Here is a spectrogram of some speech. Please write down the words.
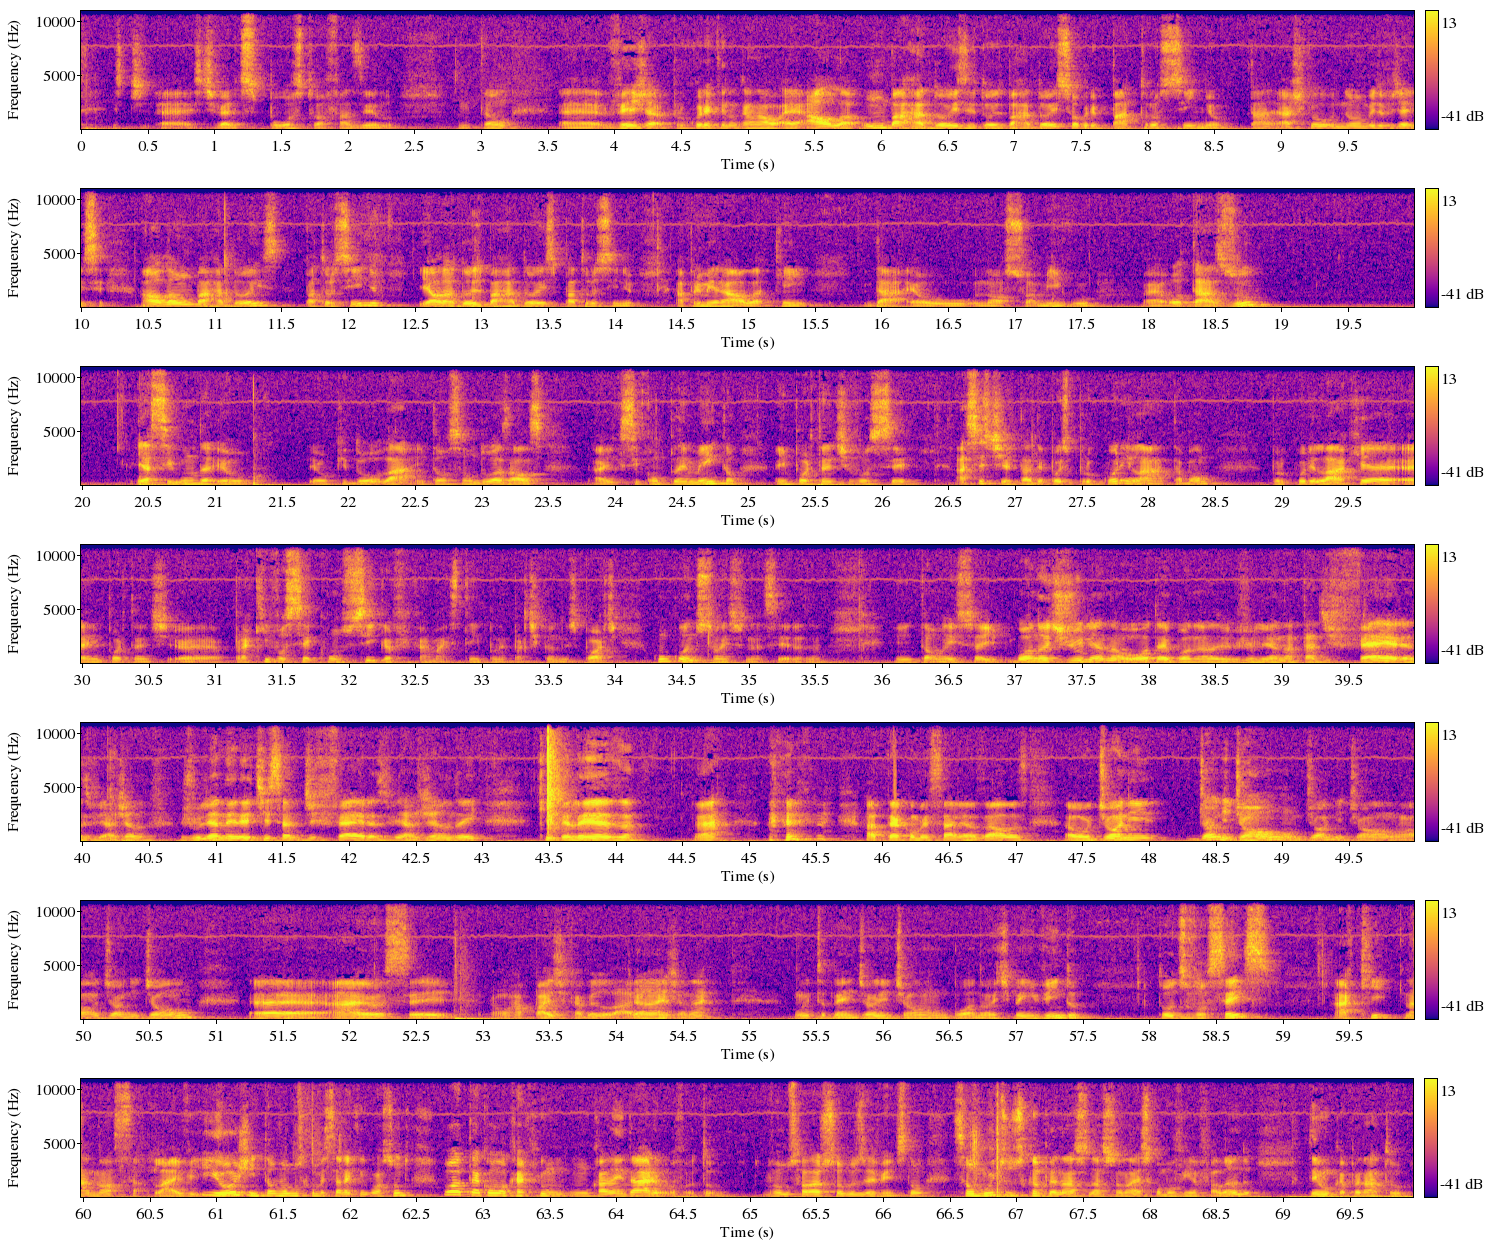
é, estiver disposto a fazê-lo. Então, é, veja, procure aqui no canal é, aula 1 barra 2 e 2 barra 2 sobre patrocínio. Tá? Acho que o nome do vídeo é esse. Aula 1 barra 2, patrocínio, e aula 2 barra 2, patrocínio. A primeira aula quem dá é o nosso amigo é, Otazu, e a segunda eu, eu que dou lá. Então são duas aulas aí que se complementam, é importante você assistir, tá? Depois procurem lá, tá bom? Procure lá que é, é importante, é, para que você consiga ficar mais tempo né, praticando esporte com condições financeiras, né? Então é isso aí. Boa noite, Juliana Oda. Boa noite, Juliana tá de férias viajando. Juliana e Letícia de férias viajando, hein? Que beleza, né? Até começarem as aulas. É o Johnny, Johnny John, Johnny John, ó, oh, Johnny John é, ah, eu sei. É um rapaz de cabelo laranja, né? Muito bem, Johnny John, boa noite, bem-vindo todos vocês aqui na nossa live. E hoje, então, vamos começar aqui com o assunto. Vou até colocar aqui um, um calendário. Tô, vamos falar sobre os eventos. Então, são muitos os campeonatos nacionais, como eu vinha falando. Tem o campeonato,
